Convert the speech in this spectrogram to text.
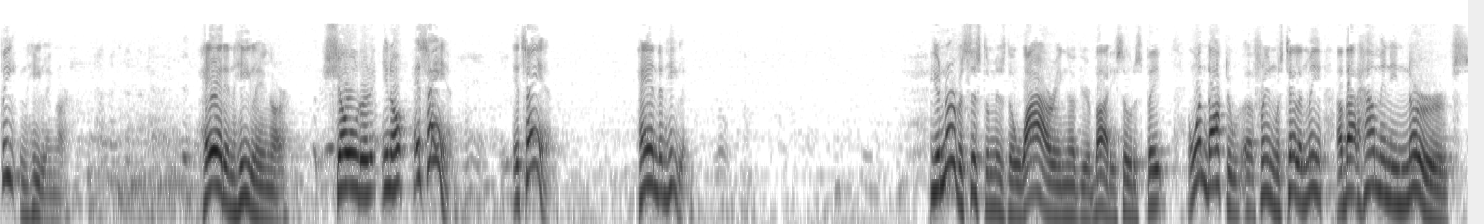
feet and healing or head and healing or shoulder? You know, it's hand. It's hand. Hand and healing. Your nervous system is the wiring of your body, so to speak. One doctor friend was telling me about how many nerves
